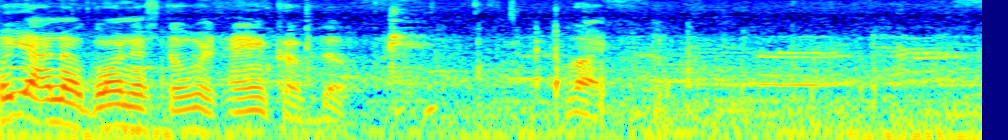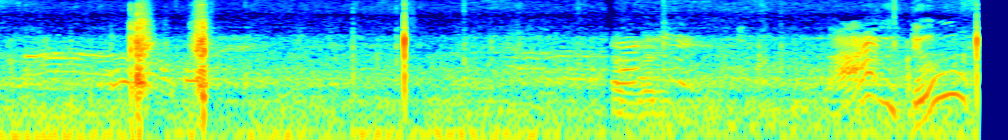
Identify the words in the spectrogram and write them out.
Who y'all know going in stores handcuffed though? Like, I ain't doing.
